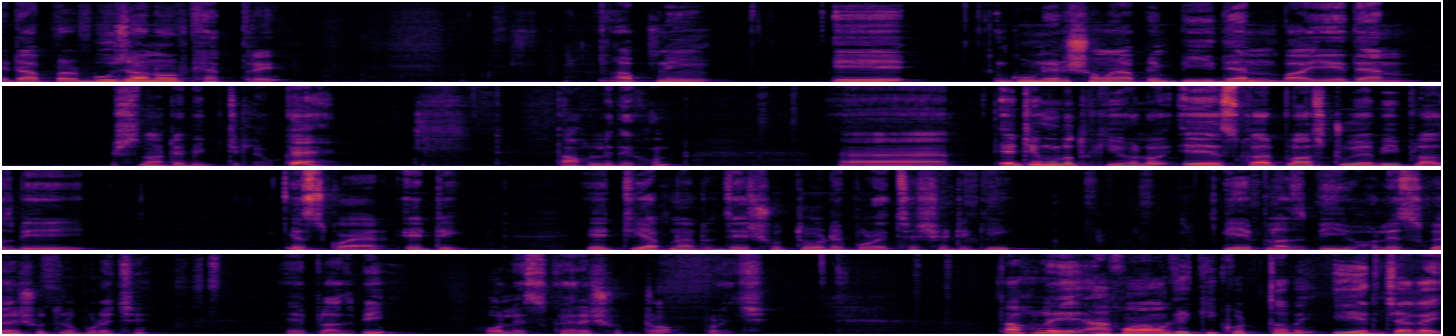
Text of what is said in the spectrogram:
এটা আপনার বোঝানোর ক্ষেত্রে আপনি এ গুণের সময় আপনি বি দেন বা এ দেন it's not a big deal okay তাহলে দেখুন এটি মূলত কি হলো? A square plus two A B plus B square এটি এটি আপনার যে সূত্রটি পড়েছে সেটি কি? এ প্লাস বি হোল স্কোয়ারের সূত্র পড়েছে এ প্লাস বি হোল স্কোয়ারের সূত্র পড়েছে। তাহলে এখন আমাকে কি করতে হবে? এর জায়গায়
